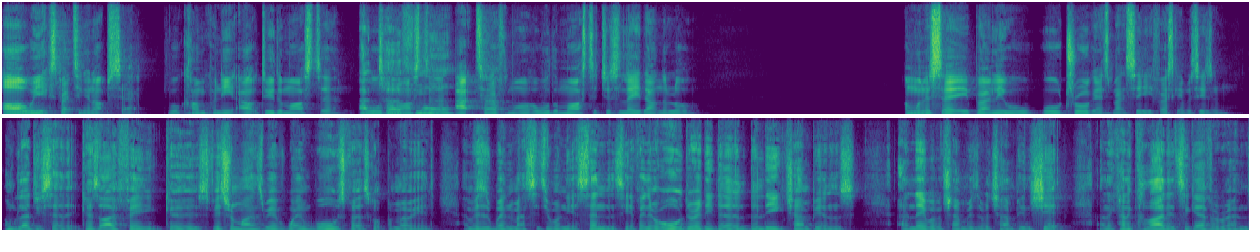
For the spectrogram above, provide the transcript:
Are we expecting an upset? Will Kompany outdo the Master? At Will the Turf Master Moor. at Turf Moor? Or will the Master just lay down the law? I'm going to say Burnley will, will draw against Man City, first game of the season. I'm glad you said it because I think because this reminds me of when Wolves first got promoted, and this is when Man City were on the ascendancy. I think they're already the the league champions, and they were the champions of a championship, and they kind of collided together. And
